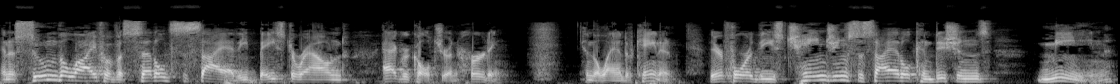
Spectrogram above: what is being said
and assume the life of a settled society based around agriculture and herding in the land of Canaan. Therefore, these changing societal conditions mean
